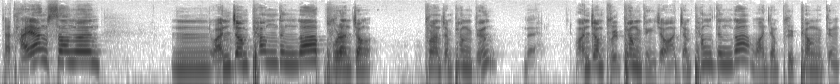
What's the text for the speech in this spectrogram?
자, 다양성은 음, 완전 평등과 불완전 불완전 평등. 네. 완전 불평등이죠. 완전 평등과 완전 불평등.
